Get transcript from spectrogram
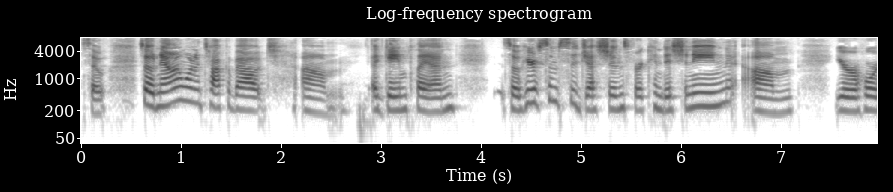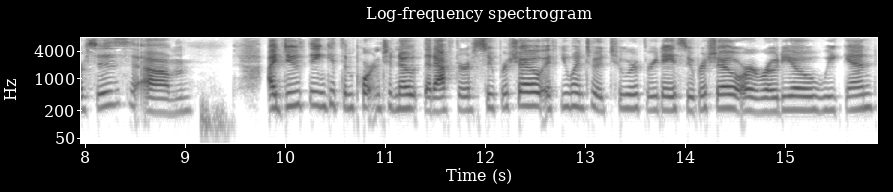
So, so now I want to talk about um, a game plan so here's some suggestions for conditioning um, your horses. Um, I do think it's important to note that after a super show, if you went to a two or three day super show or a rodeo weekend,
